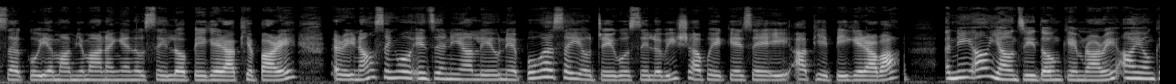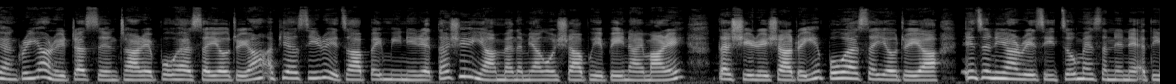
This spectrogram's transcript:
29ရက်မှာမြန်မာနိုင်ငံသို့ဆေးလွှတ်ပေးခဲ့တာဖြစ်ပါတယ်။အဲဒီနောက်စင်ကာပူအင်ဂျင်နီယာလေးဦးနဲ့ပိုးဟက်ဆက်ရုပ်တွေကိုဆေးလွှတ်ပြီးရှာဖွေကယ်ဆယ်ရေးအဖြစ်ပေးခဲ့တာပါ။ အနီအောင်ရောင်ကြည်သုံးကင်မရာတွေအာယုံခံကရိယာတွေတက်ဆင်ထားတဲ့ပိုဟက်ဆက်ရုပ်တွေဟာအပြည့်စည်းတွေကြားပိတ်မိနေတဲ့တက်ရှိရာမှန်သမျှကိုရှာဖွေပေးနိုင်ပါတယ်။တက်ရှိတွေရှာတွေ့ရင်ပိုဟက်ဆက်ရုပ်တွေဟာအင်ဂျင်နီယာတွေစီကျုံးမဲ့စနစ်နဲ့အတိ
